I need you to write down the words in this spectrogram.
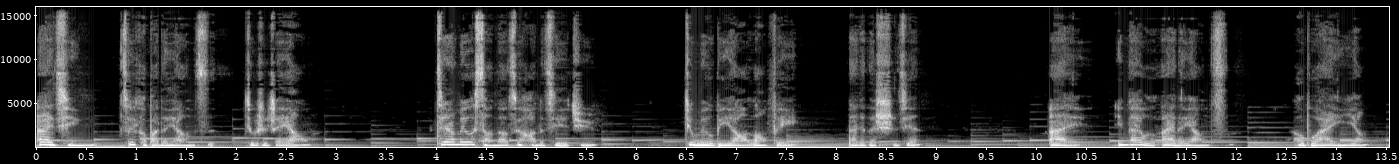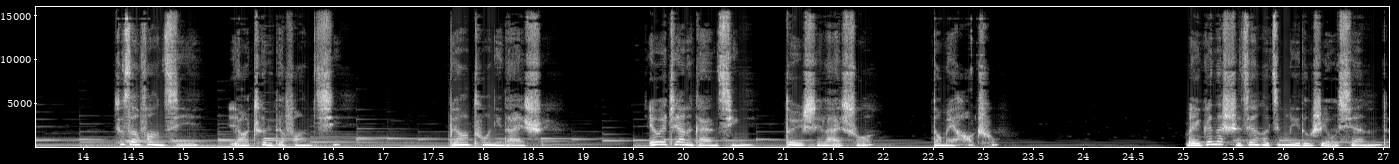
爱情最可怕的样子就是这样了。既然没有想到最好的结局，就没有必要浪费大家的时间。爱应该有爱的样子，和不爱一样，就算放弃也要彻底的放弃，不要拖泥带水。因为这样的感情对于谁来说都没好处。每个人的时间和精力都是有限的，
